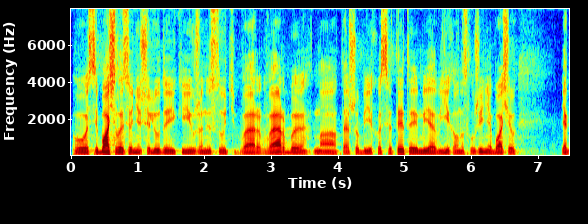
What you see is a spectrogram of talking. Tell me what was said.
Ось і бачили сьогодні, що люди, які вже несуть вер, верби на те, щоб їх освятити. І Я їхав на служіння, бачив, як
